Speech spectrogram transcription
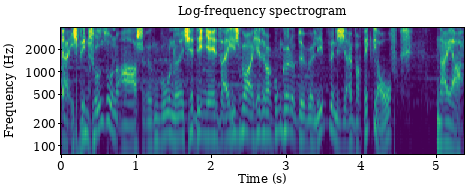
Ja, ich bin schon so ein Arsch irgendwo, ne? Ich hätte den ja jetzt eigentlich mal... Ich hätte mal gucken können, ob der überlebt, wenn ich einfach weglaufe. Naja.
